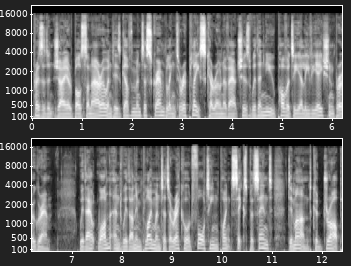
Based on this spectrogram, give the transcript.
President Jair Bolsonaro and his government are scrambling to replace corona vouchers with a new poverty alleviation program. Without one and with unemployment at a record 14.6%, demand could drop.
